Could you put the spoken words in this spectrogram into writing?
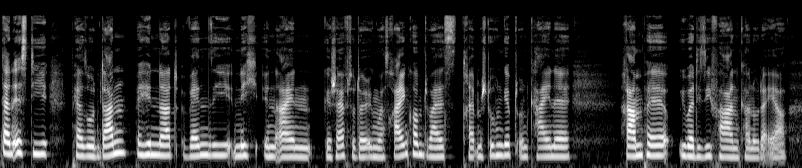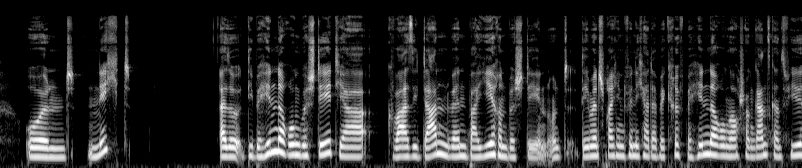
dann ist die Person dann behindert, wenn sie nicht in ein Geschäft oder irgendwas reinkommt, weil es Treppenstufen gibt und keine Rampe, über die sie fahren kann oder er. Und nicht, also die Behinderung besteht ja quasi dann, wenn Barrieren bestehen. Und dementsprechend finde ich, hat der Begriff Behinderung auch schon ganz, ganz viel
